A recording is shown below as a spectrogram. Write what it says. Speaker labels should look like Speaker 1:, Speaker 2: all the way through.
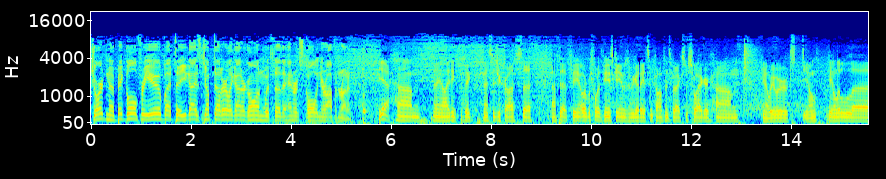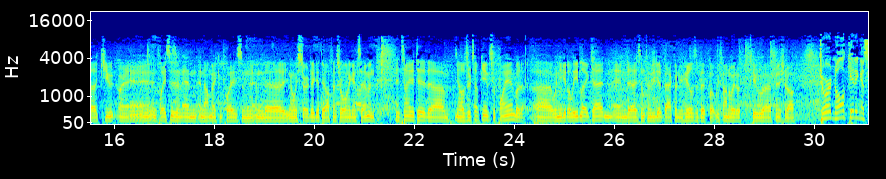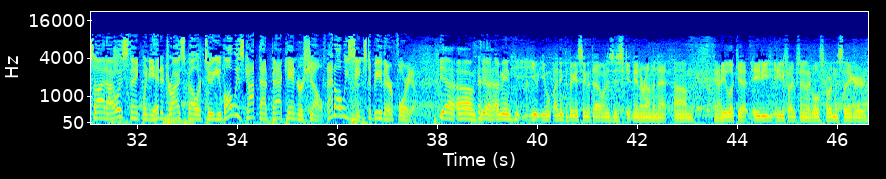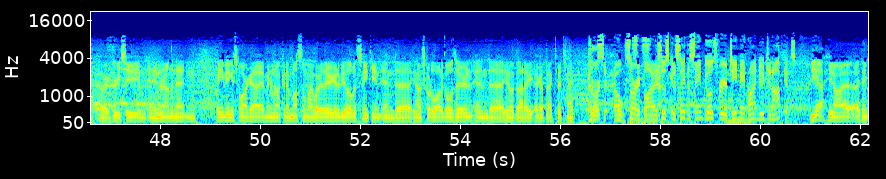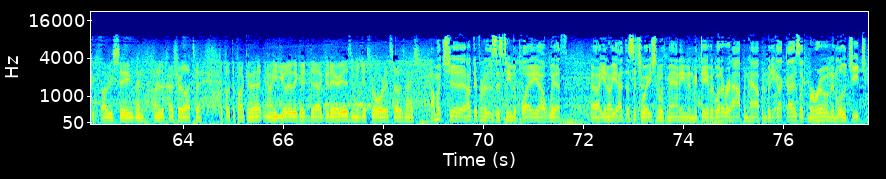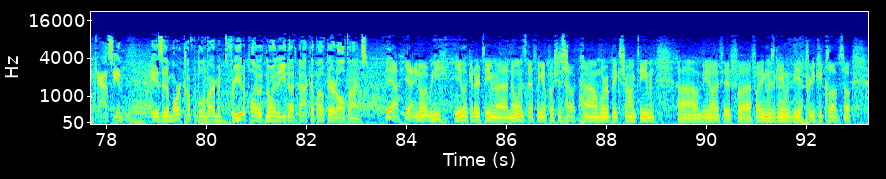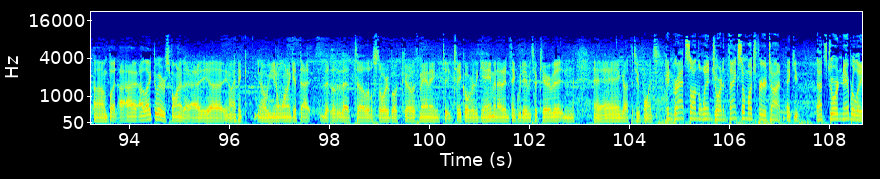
Speaker 1: Jordan, a big goal for you, but uh, you guys jumped out early, got her going with uh, the Hendricks goal, and you're off and running.
Speaker 2: Yeah, um, you know, I think the big message across uh, after that or before the Phoenix game is we got to get some confidence back, some swagger. Um, you know, we were, you know, being a little uh, cute in places and, and, and, not making plays, and, and uh, you know, we started to get the offense rolling against them, and, and tonight it did. Um, you know, those are tough games to play in, but uh, when you get a lead like that, and, and uh, sometimes you get back on your heels a bit, but we found a way to, to uh, finish it off.
Speaker 3: Jordan, all kidding aside, I always think when you hit a dry spell or two, you've always got that backhander shelf. That always seems to be there for you.
Speaker 2: Yeah, um, yeah. I mean, you, you, I think the biggest thing with that one is just getting in around the net. Um, you know, you look at 80, 85% of the goals scored in this league are, are greasy and, and in around the net. And me being a smaller guy, I mean, I'm not going to muscle my way there. You got to be a little bit sneaky. And, and uh, you know, I've scored a lot of goals there, and, and uh, you know, glad I, I, got back to it tonight.
Speaker 3: George, oh, sorry, Bob. I was just going to say the same goes for your teammate Ryan Nugent Hopkins.
Speaker 2: Yeah, you know, I, I think obviously been under the pressure a lot to, to put the puck in the net. You know, he go to the good uh, good areas and he gets rewarded, so it was nice.
Speaker 1: How much? Uh, how different is this team to play uh, with? Uh, you know, you had the situation with Manning and McDavid. Whatever happened, happened. But you got guys like Maroon and Lucic and Kassian. Is it a more comfortable environment for you to play with, knowing that you got backup out there at all times?
Speaker 2: Yeah, yeah. You know what? We you look at our team. Uh, no one's definitely going to push us out. Um, we're a big, strong team, and um, you know, if, if uh, fighting was a game, we'd be a pretty good club. So, um, but I, I like the way we responded. I, uh, you know, I think you know you don't want to get that that, that uh, little storybook uh, with Manning to take over the game, and I didn't think we did. We took care of it and and got the two points.
Speaker 3: Congrats on the win, Jordan. Thanks so much for your time.
Speaker 2: Thank you.
Speaker 3: That's Jordan Eberle.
